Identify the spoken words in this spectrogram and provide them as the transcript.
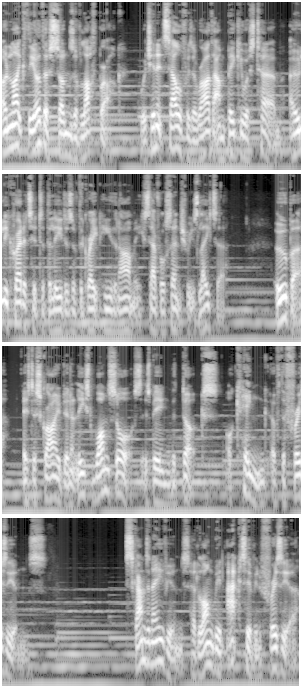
Unlike the other sons of Lothbrok, which in itself is a rather ambiguous term only credited to the leaders of the Great Heathen Army several centuries later. Ubba is described in at least one source as being the Dux, or king of the Frisians. Scandinavians had long been active in Frisia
